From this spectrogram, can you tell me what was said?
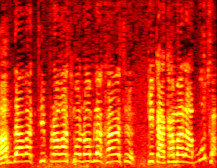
અમદાવાદથી પ્રવાસમાં નોમ લખાવે છે કે કાકા મારે આપવું છે?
